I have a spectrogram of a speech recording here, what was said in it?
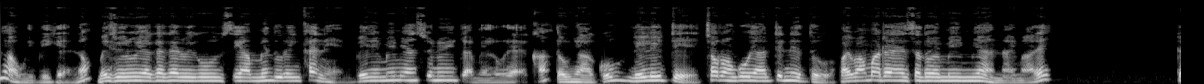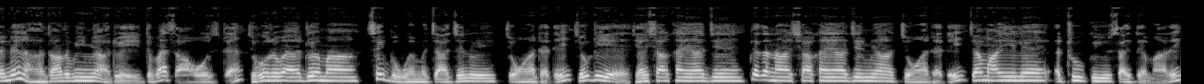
မျှဝေပေးခဲ့နော်မိတ်ဆွေတို့ရဲ့ခက်ခဲတွေကိုဆရာမင်းသူရင်ခန့်နဲ့ဗေဒင်မင်းမြန်ဆွေးနွေးတိုင်ပင်လို့တဲ့အခါ39 441 6901နှစ်သို့ဘိုင်ဘာမထိုင်ဆက်သွယ်မင်းမြတ်နိုင်ပါတယ် တနင်္လာသားသမီးများတွေတပတ်စာဟောစတန်ယခုတစ်ပတ်အတွင်းမှာစိတ်ပဝင်မကြခြင်းတွေကြုံရတတ်တယ်ရုတ်တရက်ရန်ရှာခံရခြင်းပြဿနာရှာခံရခြင်းများကြုံရတတ်တယ်ကျမ်းမာရေးလည်းအထူးဂရုစိုက်တဲ့ပါတယ်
